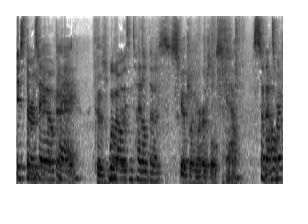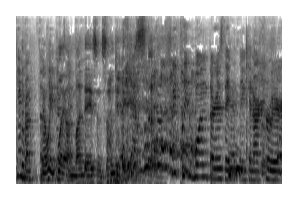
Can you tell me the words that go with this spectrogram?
is Thursday okay? Because We've always entitled those. scheduling rehearsals. Yeah. So that's Now- where it came from. Now we play Thursday. on Mondays and Sundays. we played one Thursday, I think, in our career.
